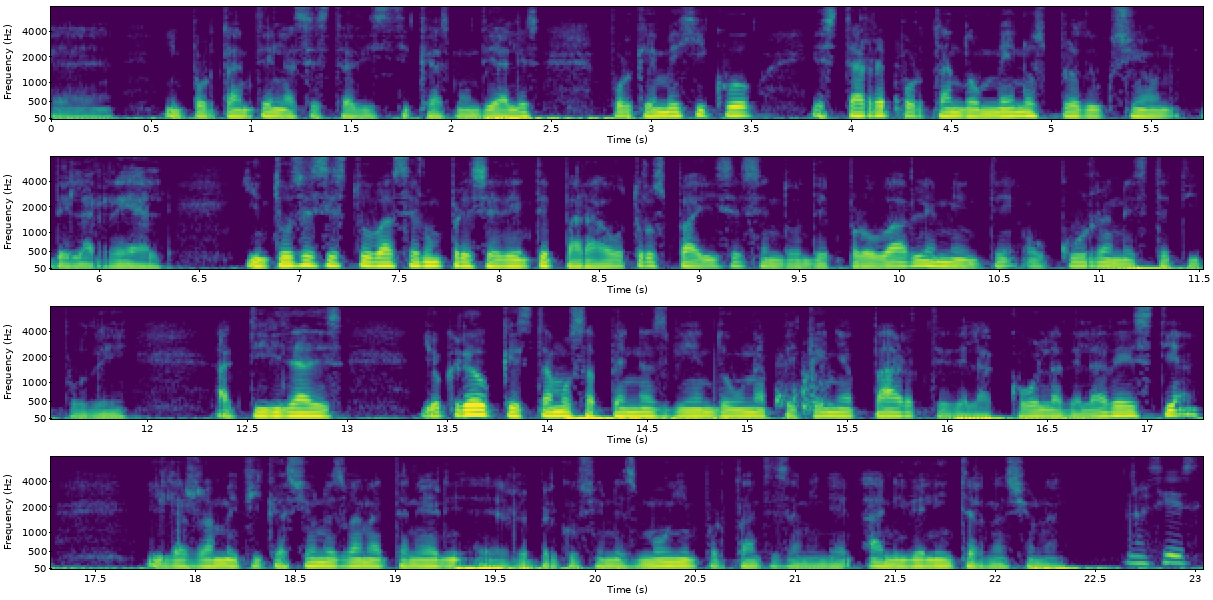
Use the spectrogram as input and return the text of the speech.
eh, importante en las estadísticas mundiales porque México está reportando menos producción de la real y entonces esto va a ser un precedente para otros países en donde probablemente ocurran este tipo de actividades. Yo creo que estamos apenas viendo una pequeña parte de la cola de la bestia y las ramificaciones van a tener eh, repercusiones muy importantes a, a, nivel internacional. Así es.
